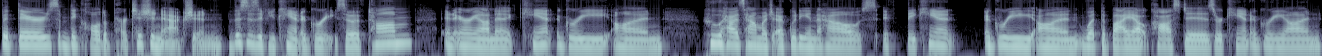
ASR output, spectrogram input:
but there's something called a partition action. This is if you can't agree. So if Tom and Ariana can't agree on who has how much equity in the house, if they can't agree on what the buyout cost is, or can't agree on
